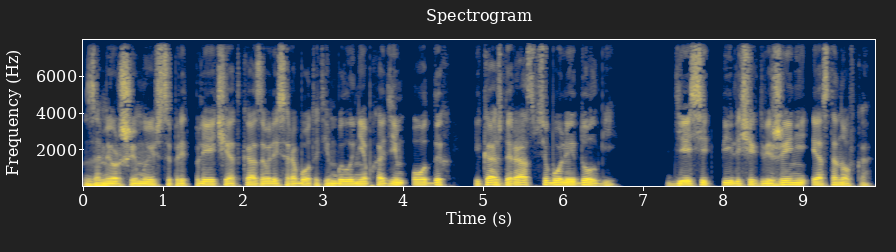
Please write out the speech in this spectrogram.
Замерзшие мышцы предплечья отказывались работать, им было необходим отдых и каждый раз все более долгий. Десять пилящих движений и остановка,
